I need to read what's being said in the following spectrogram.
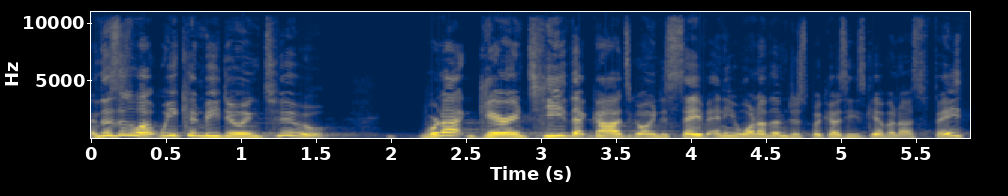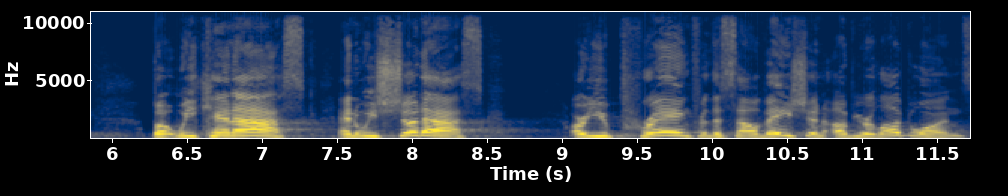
And this is what we can be doing too. We're not guaranteed that God's going to save any one of them just because He's given us faith, but we can ask, and we should ask Are you praying for the salvation of your loved ones?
